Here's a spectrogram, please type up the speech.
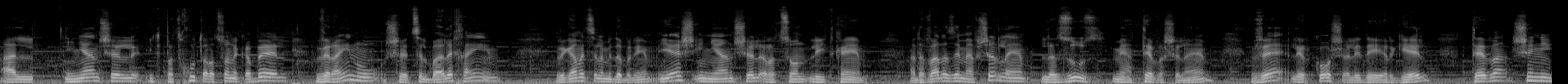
על עניין של התפתחות הרצון לקבל, וראינו שאצל בעלי חיים וגם אצל המדברים יש עניין של רצון להתקיים. הדבר הזה מאפשר להם לזוז מהטבע שלהם ולרכוש על ידי הרגל טבע שני.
